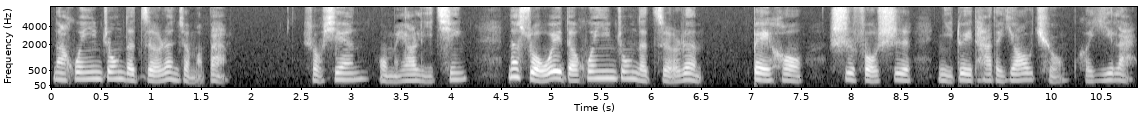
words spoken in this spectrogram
那婚姻中的责任怎么办？”首先，我们要理清，那所谓的婚姻中的责任，背后是否是你对他的要求和依赖？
